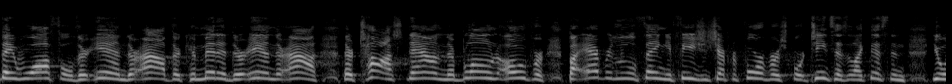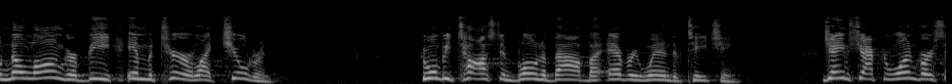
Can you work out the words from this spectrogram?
They waffle, they're in, they're out, they're committed, they're in, they're out, they're tossed down, they're blown over by every little thing. Ephesians chapter 4, verse 14 says it like this then you will no longer be immature like children who won't be tossed and blown about by every wind of teaching. James chapter 1 verse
